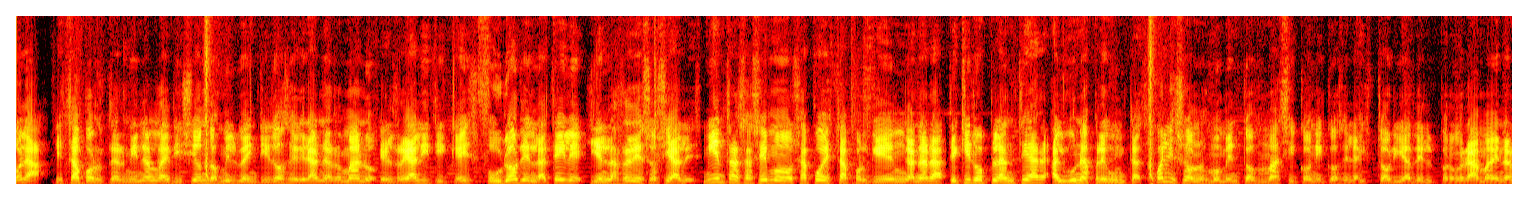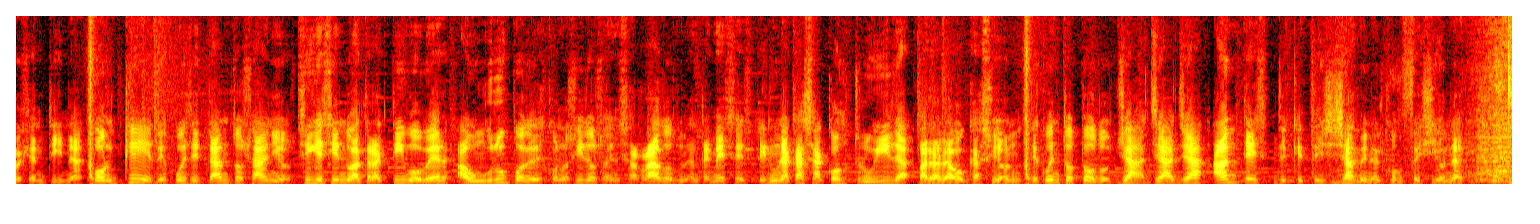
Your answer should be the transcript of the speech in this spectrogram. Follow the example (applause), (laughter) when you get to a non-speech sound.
Hola, está por terminar la edición 2022 de Gran Hermano, el reality que es furor en la tele y en las redes sociales. Mientras hacemos apuestas por quien ganará, te quiero plantear algunas preguntas. ¿Cuáles son los momentos más icónicos de la historia del programa en Argentina? ¿Por qué, después de tantos años, sigue siendo atractivo ver a un grupo de desconocidos encerrados durante meses en una casa construida para la ocasión? Te cuento todo, ya, ya, ya, antes de que te llamen al confesionario.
